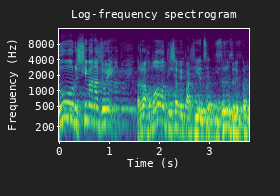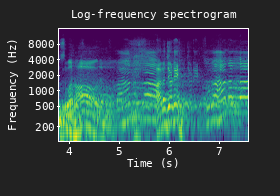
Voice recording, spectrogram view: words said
দূর সীমানা জুড়ে রহমত হিসাবে পাঠিয়েছেন। জোরে জোরে করুন সুবহানাল্লাহ। আর জোরে। সুবহানাল্লাহ।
